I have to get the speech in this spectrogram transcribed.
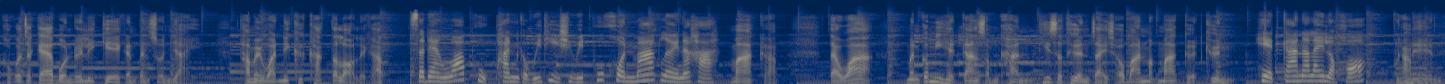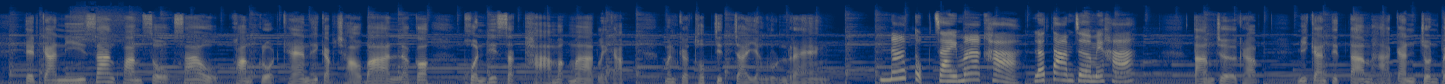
เขาก็จะแก้บนด้วยลิเกกันเป็นส่วนใหญ่ทำให้วัดนี้คึกคักตลอดเลยครับ แสดงว่าผูกพันกับวิถีชีวิตผู้คนมากเลยนะคะ มากครับ แต่ว่ามันก็มีเหตุการณ์สำคัญที่สะเทือนใจชาวบ้านมากๆเกิดขึ้น เหตุการณ์อะไรเหรอคะคุณครับเนน เหตุการณ์นี้สร้างความโศกเศร้า ความโกรธแค้นให้กับชาวบ้าน แล้วก็คนที่ศรัทธามากๆเลยครับ มันกระทบจิตใจอย่างรุนแรง น่าตกใจมากค่ะ แล้วตามเจอไหมคะ ตามเจอครับ มีการติดตามหากันจนไป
